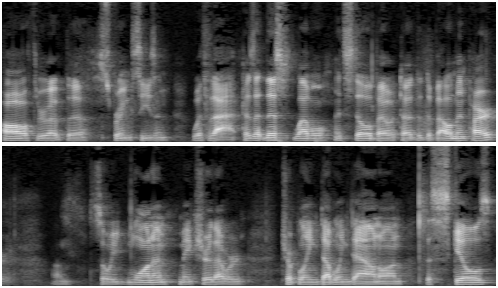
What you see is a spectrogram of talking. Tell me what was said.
all throughout the spring season with that because at this level it's still about uh, the development part. Um, so we want to make sure that we're tripling doubling down on the skills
